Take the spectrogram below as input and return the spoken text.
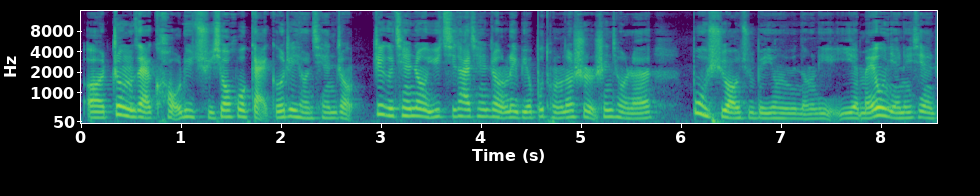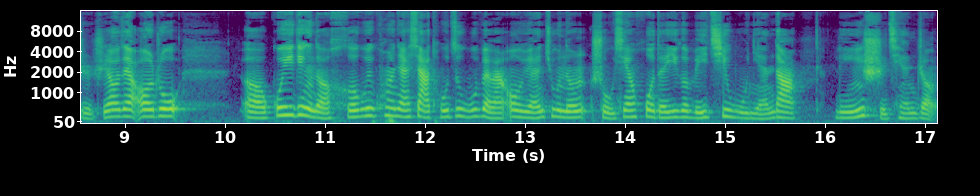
呃，正在考虑取消或改革这项签证。这个签证与其他签证类别不同的是，申请人不需要具备英语能力，也没有年龄限制，只要在澳洲，呃，规定的合规框架下投资五百万澳元，就能首先获得一个为期五年的临时签证。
